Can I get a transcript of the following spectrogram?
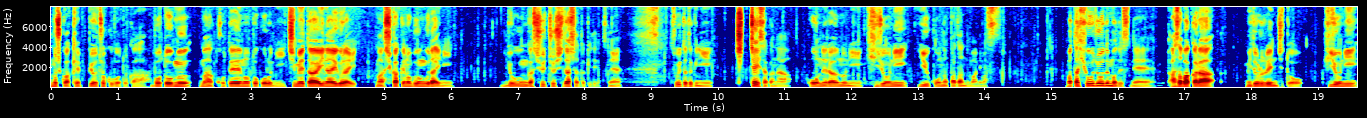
もしくは結氷直後とかボトム、まあ、固定のところに 1m 以内ぐらい、まあ、仕掛けの分ぐらいに魚群が集中しだした時でですね。そういった時にちっちゃい魚を狙うのに非常に有効なパターンでもあります。また表情でもですね浅場からミドルレンジと非常に、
